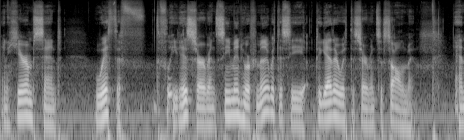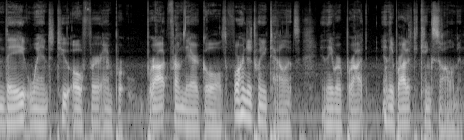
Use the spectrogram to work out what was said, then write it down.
And Hiram sent with the the fleet, his servants, seamen who were familiar with the sea, together with the servants of Solomon. And they went to Ophir and br- brought from there gold, 420 talents, and they were brought and they brought it to King Solomon.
